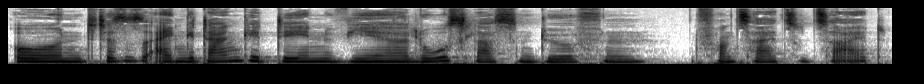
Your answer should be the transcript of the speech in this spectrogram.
Und das ist ein Gedanke, den wir loslassen dürfen von Zeit zu Zeit.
